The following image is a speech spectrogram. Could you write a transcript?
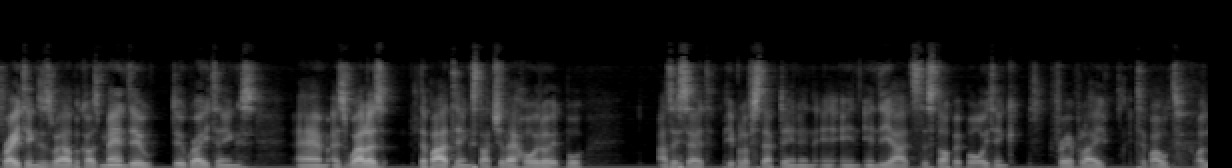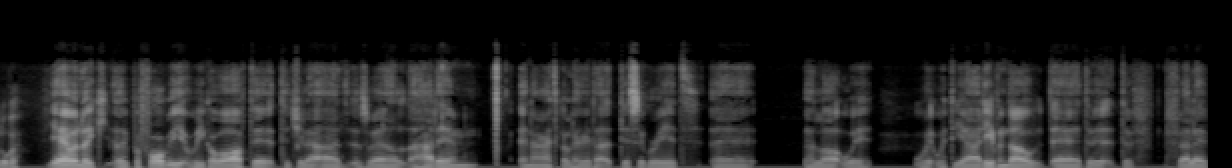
great things as well, because men do do great things, um, as well as the bad things that Gillette highlighted. But as I said, people have stepped in in, in in the ads to stop it. But I think fair play to both. I love it. Yeah, well, like, like before we, we go off the, the Gillette ad as well, I had um, an article here that disagreed uh, a lot with, with with the ad, even though uh, the the fella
